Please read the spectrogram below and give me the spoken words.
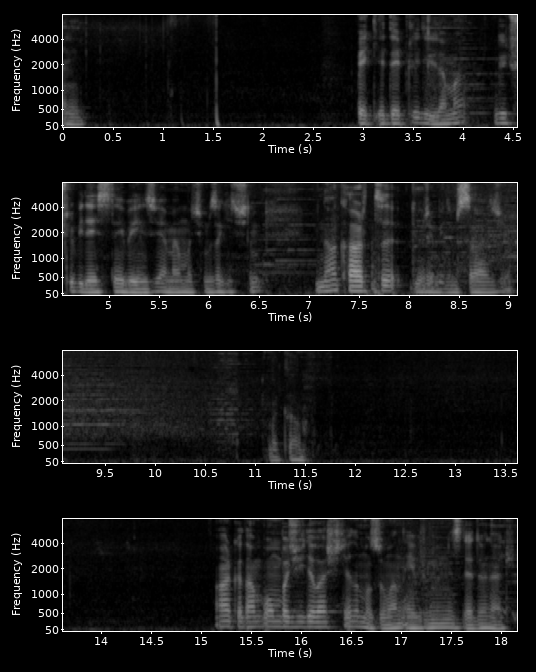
Yani pek edepli değil ama güçlü bir desteğe benziyor. Hemen maçımıza geçtim. Bina kartı göremedim sadece. Bakalım. Arkadan bombacıyla başlayalım o zaman. Evrimimizle döner.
